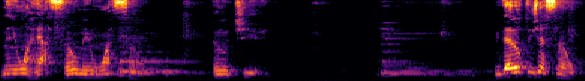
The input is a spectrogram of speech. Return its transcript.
Nenhuma reação, nenhuma ação. Eu não tive. Me deram outra injeção.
